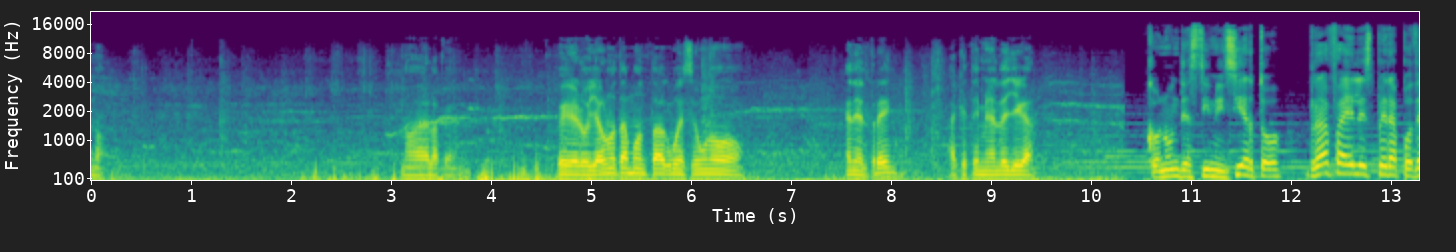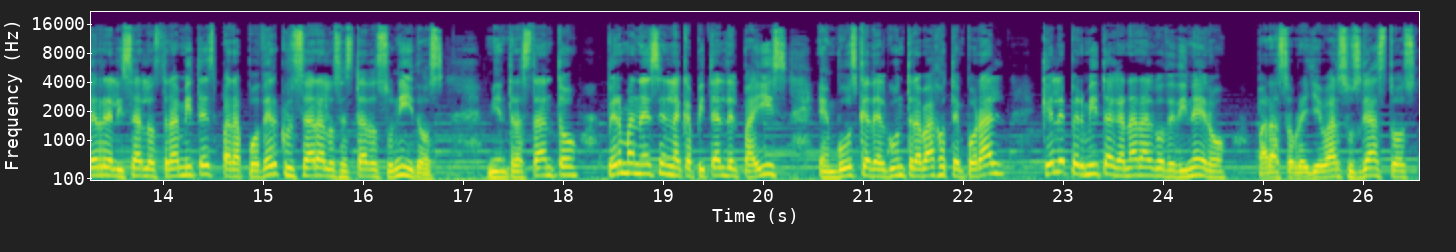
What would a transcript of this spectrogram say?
No. No vale la pena. Pero ya uno está montado, como dice uno, en el tren, hay que terminar de llegar. Con un destino incierto, Rafael espera poder realizar los trámites para poder cruzar a los Estados Unidos. Mientras tanto, permanece en la capital del país en busca de algún trabajo temporal que le permita ganar algo de dinero para sobrellevar sus gastos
